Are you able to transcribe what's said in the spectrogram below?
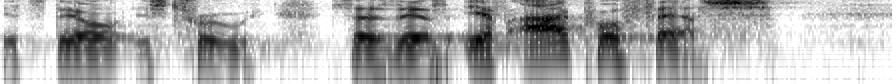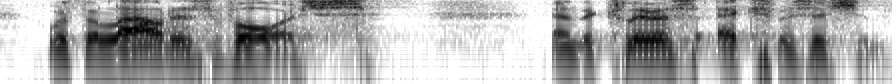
it still is true. It says this If I profess with the loudest voice and the clearest exposition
